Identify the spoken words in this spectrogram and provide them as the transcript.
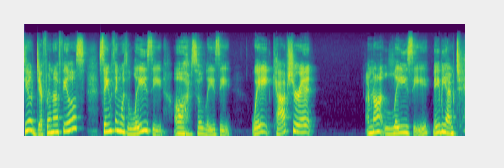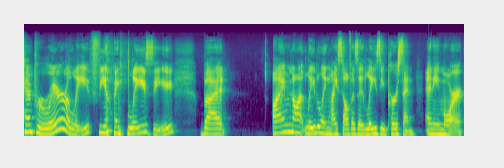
See how different that feels? Same thing with lazy. Oh, I'm so lazy. Wait, capture it. I'm not lazy. Maybe I'm temporarily feeling lazy, but I'm not labeling myself as a lazy person anymore.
